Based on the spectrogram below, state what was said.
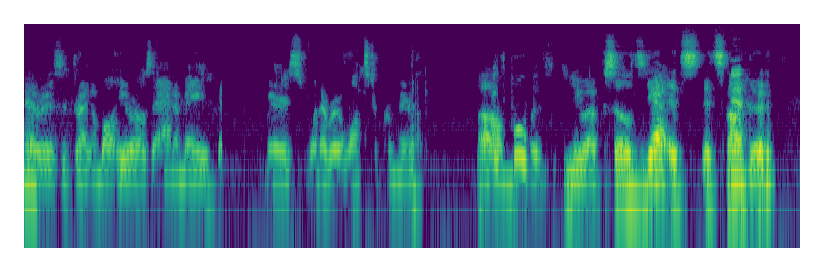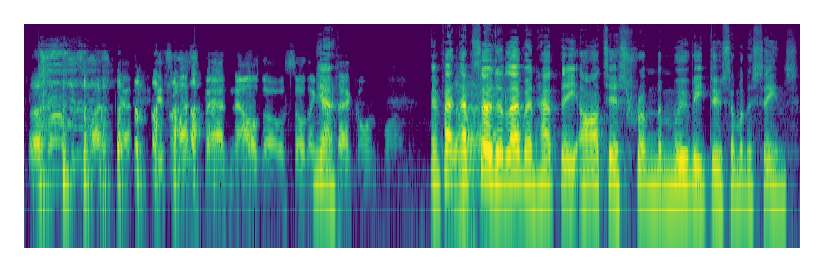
Yeah. There is a Dragon Ball Heroes anime that premieres whenever it wants to premiere. It's Um, poop. with new episodes. Yeah, it's it's not Yeah. good. It's less bad. It's less bad now though, so they Yeah. got that going for them. In fact, episode 11 had the artist from the movie do some of the scenes.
